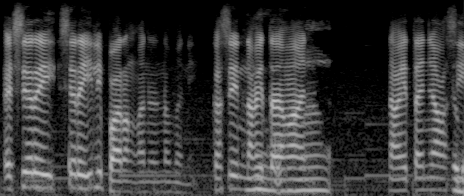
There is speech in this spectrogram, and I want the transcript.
Eh si Ray, si Rayleigh parang ano naman eh. Kasi nakita Oo nga, nga. nakita niya kasi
